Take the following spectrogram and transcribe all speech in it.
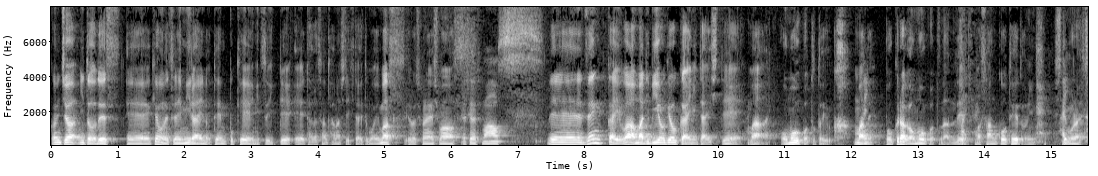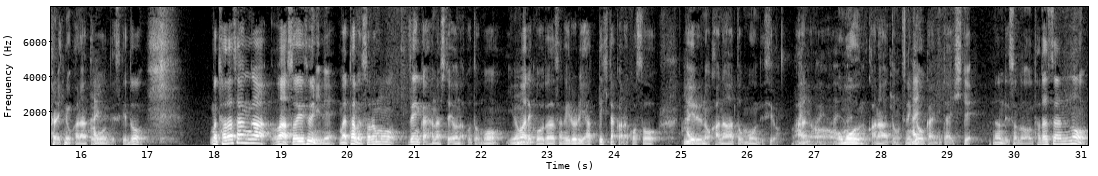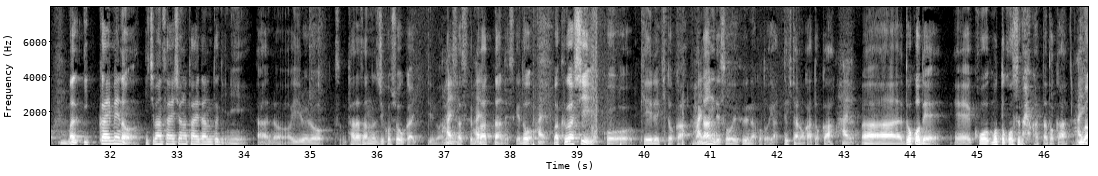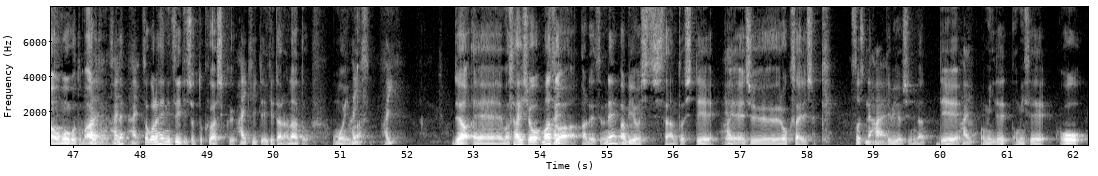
こんにちは、二藤です、えー今日もですね、未来の店舗経営について、えー、多田さんと話していきたいと思います。よろしくお願いします。よろしくお願いします。で前回は、まあ、美容業界に対して、まあ、思うことというか、まあねはい。僕らが思うことなんで、はいはい。まあ、参考程度に、ね、してもらえたらいいのかなと思うんですけど、まあ、多田さんが、まあ、そういうふうにね、まあ、多分それも前回話したようなことも今までこう多田さんがいろいろやってきたからこそ言えるのかなと思うんですよ、はい。あのはいはいはい。思うのかなと思うんですね、はい。業界に対して。なんでその多田さんの、まあ、1回目の一番最初の対談の時にあのいろいろその多田さんの自己紹介っていうのはね、はい。させてもらったんですけど、はい。まあ、詳しいこう経歴とか、まあ、はいなんでそういうふうなことをやってきたのかとか、はい。あーどこで、えーこうもっとこうすればよかったとか、はい。今思うこともあると思うんですよね、そこら辺についてちょっと詳しくはい。聞いていけたらなと思いはいます。。はい。じゃあ、えーまあ、最初まずはあれですよね、まあ、美容師さんとして、えー16歳でしたっけ？そうですね。はい手。美容師になって、はいお店お店を、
